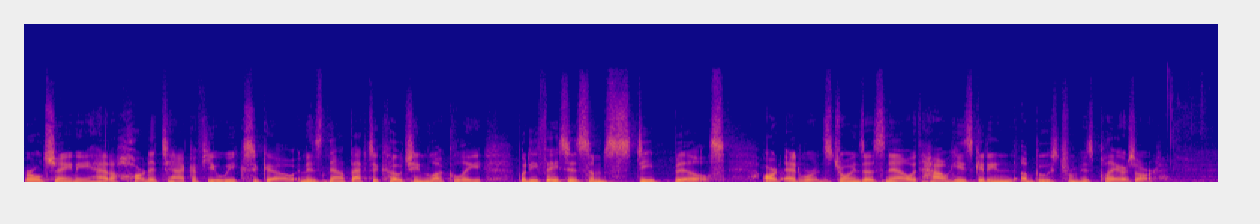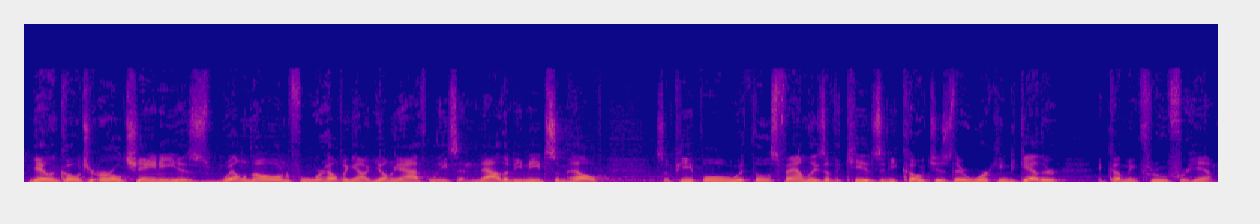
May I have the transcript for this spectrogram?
Earl Cheney had a heart attack a few weeks ago and is now back to coaching luckily, but he faces some steep bills. Art Edwards joins us now with how he's getting a boost from his players, Art. Galen coach Earl Cheney is well known for helping out young athletes, and now that he needs some help, some people with those families of the kids that he coaches, they're working together and coming through for him.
